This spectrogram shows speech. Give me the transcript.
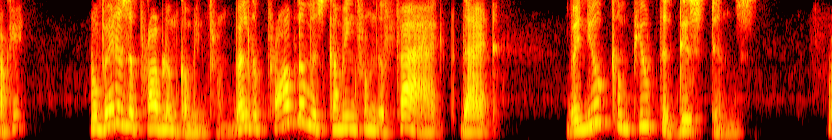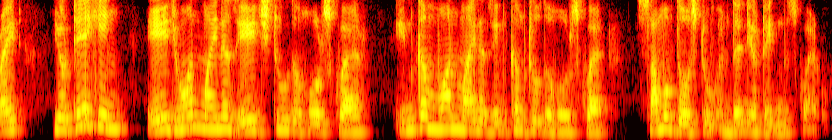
Okay, now, where is the problem coming from? Well, the problem is coming from the fact that when you compute the distance, right, you're taking age 1 minus age 2 the whole square, income 1 minus income 2 the whole square, sum of those two, and then you're taking the square root,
